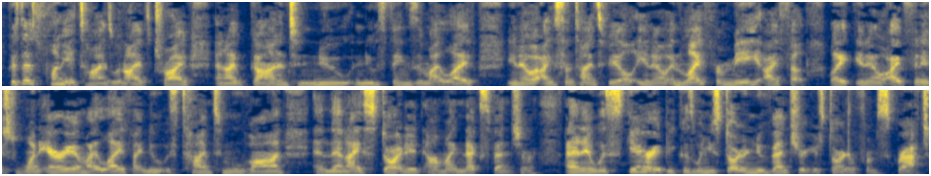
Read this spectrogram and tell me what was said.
Because there's plenty of times when I've tried and I've gone into new new things in my life. You know, I sometimes feel you know in life for me, I I felt like, you know, I finished one area of my life. I knew it was time to move on. And then I started on my next venture. And it was scary because when you start a new venture, you're starting from scratch.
